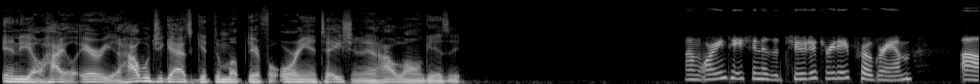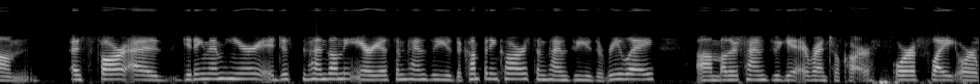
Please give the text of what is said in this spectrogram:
in the Ohio area, how would you guys get them up there for orientation, and how long is it? Um, orientation is a two to three day program. Um, as far as getting them here, it just depends on the area. Sometimes we use a company car, sometimes we use a relay, um, other times we get a rental car or a flight or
